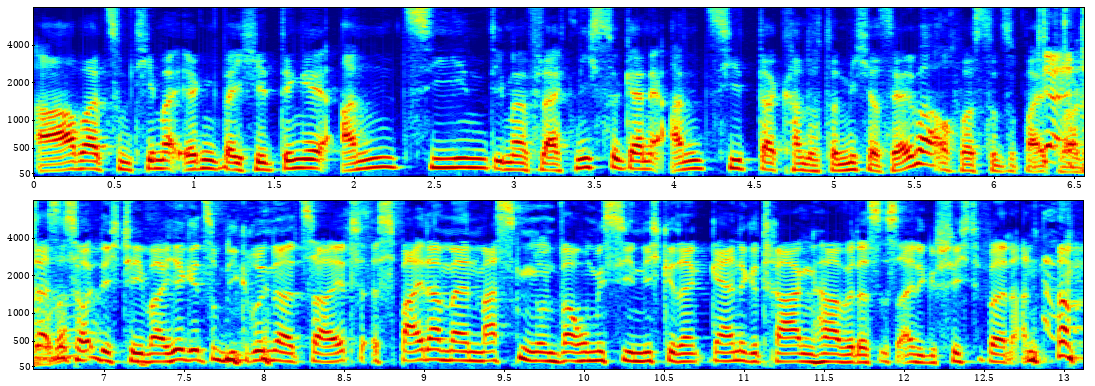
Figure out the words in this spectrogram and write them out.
Aber zum Thema irgendwelche Dinge anziehen, die man vielleicht nicht so gerne anzieht, da kann doch der Micha selber auch was dazu beitragen. Ja, das oder? ist heute nicht Thema. Hier geht es um die Gründerzeit. Spider-Man-Masken und warum ich sie nicht gerne getragen habe, das ist eine Geschichte für ein andermal.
